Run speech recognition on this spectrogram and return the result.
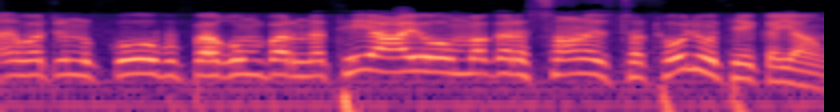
वटि को बि पैगुंबर न थे आयो मगर साण ठठोलियूं थिए कयाऊं।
